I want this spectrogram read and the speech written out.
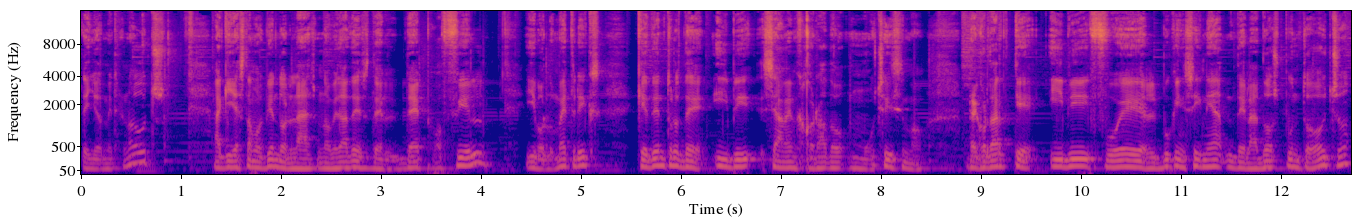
de Geometry Nodes. Aquí ya estamos viendo las novedades del Depth of Field y Volumetrics, que dentro de Eevee se ha mejorado muchísimo. Recordad que Eevee fue el book insignia de la 2.8,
